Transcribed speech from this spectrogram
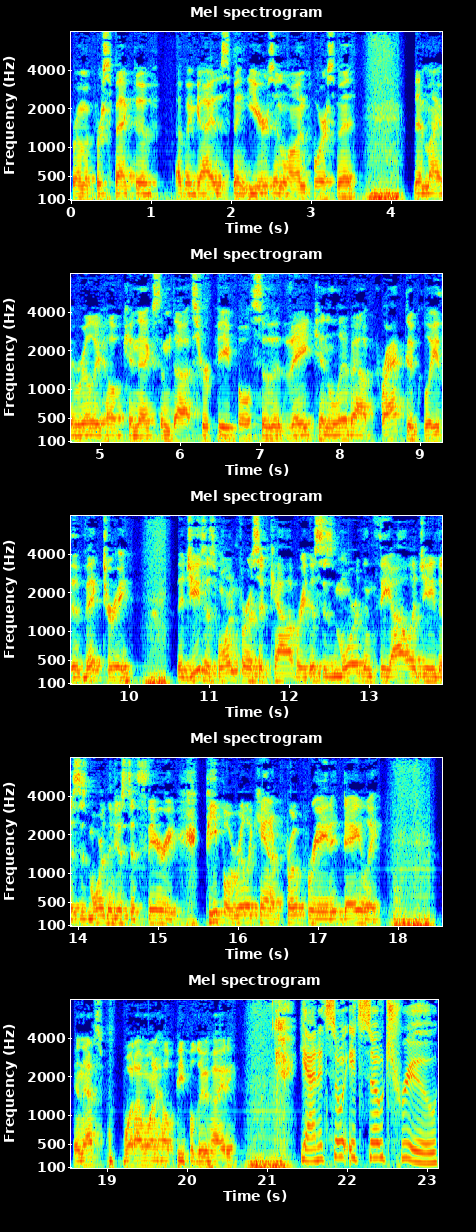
from a perspective of a guy that spent years in law enforcement that might really help connect some dots for people so that they can live out practically the victory that Jesus won for us at Calvary. This is more than theology. This is more than just a theory. People really can't appropriate it daily. And that's what I want to help people do, Heidi. Yeah, and it's so it's so true.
